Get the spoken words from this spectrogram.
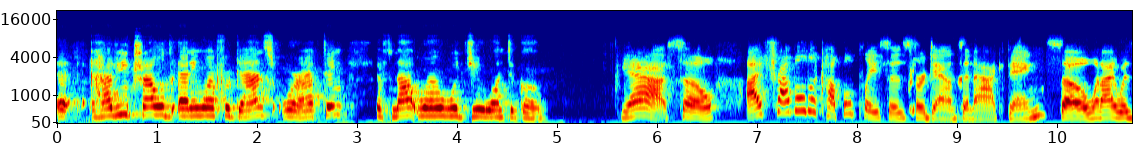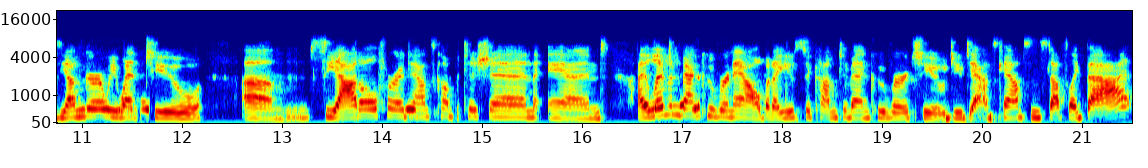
Uh, have you traveled anywhere for dance or acting? If not, where would you want to go? Yeah. So I've traveled a couple places for dance and acting. So when I was younger, we went to um, Seattle for a dance competition, and I live in Vancouver now, but I used to come to Vancouver to do dance camps and stuff like that.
